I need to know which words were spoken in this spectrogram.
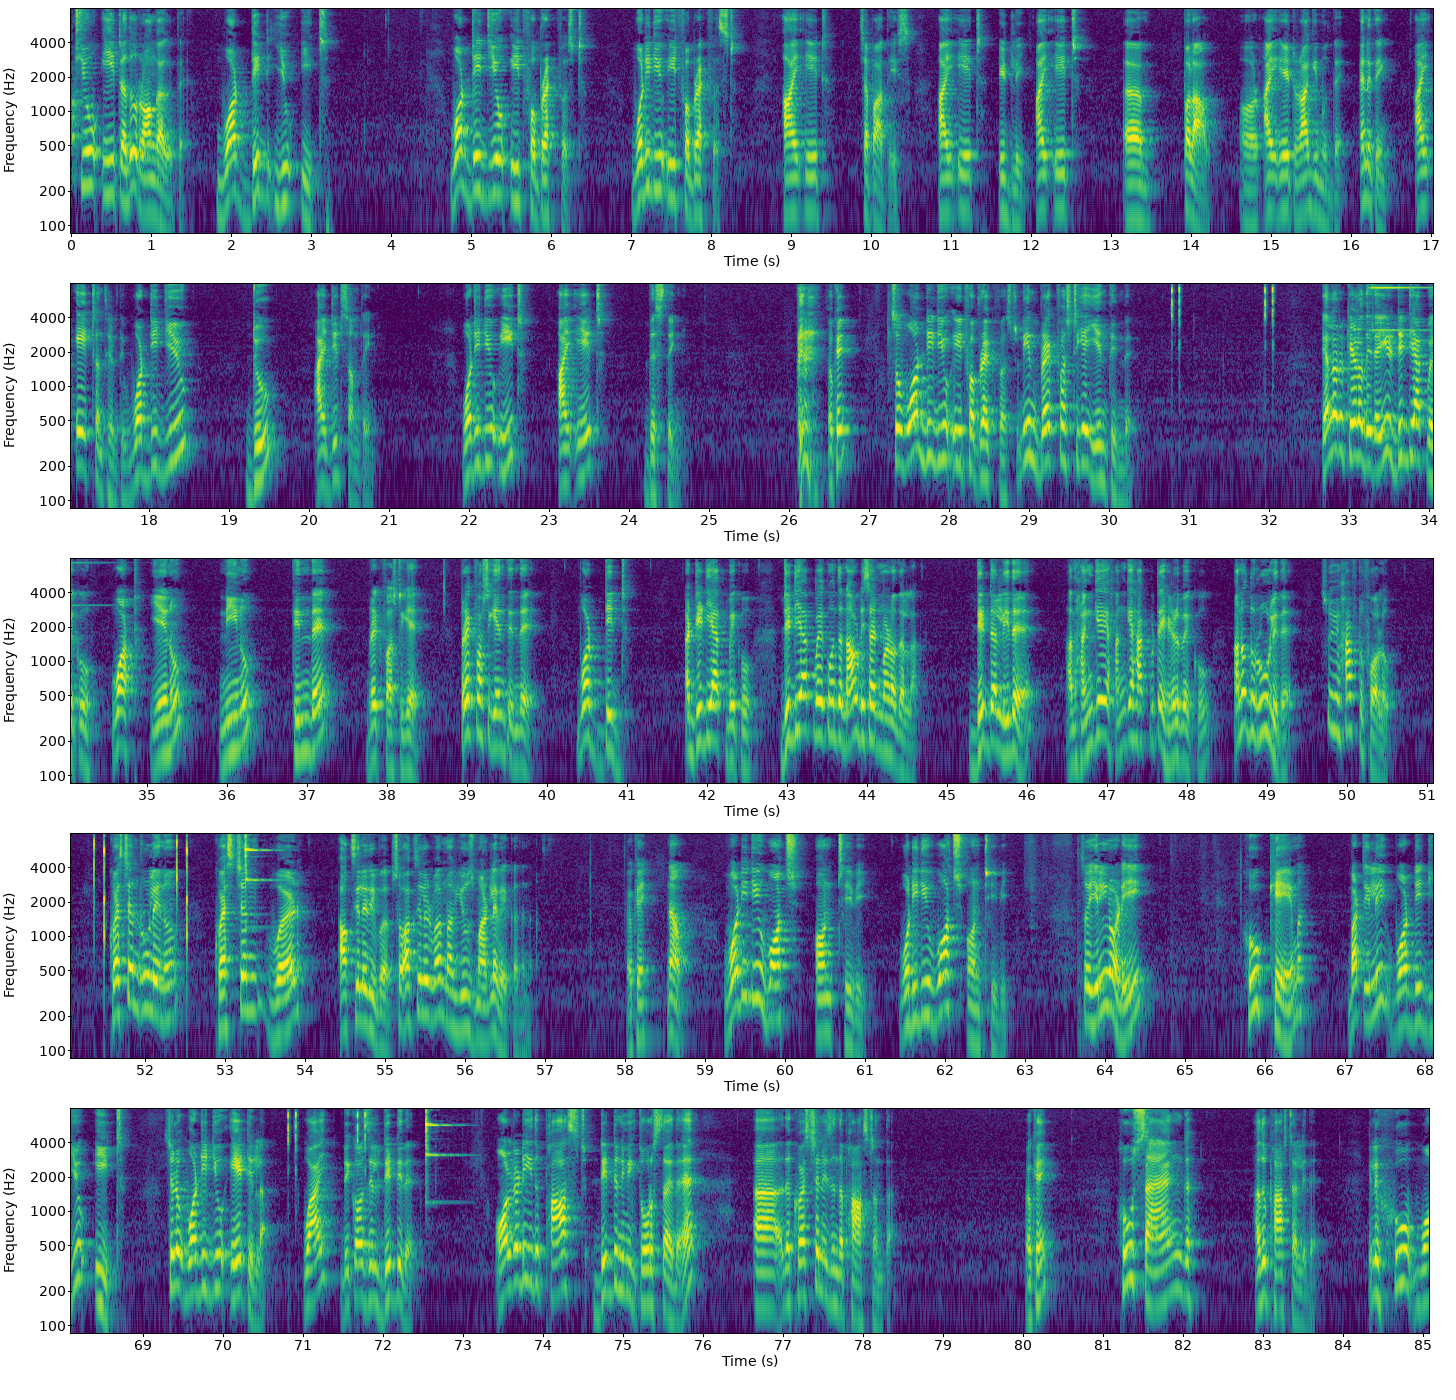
What you eat ಅದು wrong ಆಗುತ್ತೆ. What did you eat what did you eat for breakfast what did you eat for breakfast I ate chapatis I ate idli I ate pulao or I ate ragi mudde anything I ate ಅಂತ ಹೇಳ್ತೀವಿ. What did you do I did something what did you eat I ate this thing okay so what did you eat for breakfast ನೀನು ಬ್ರೇಕ್ಫಾಸ್ಟಿಗೆ ಏನು ತಿಂದೆ? ಎಲ್ಲರೂ ಕೇಳೋದಿದೆ, ಈ did ಯಾಕೆ ಬೇಕು? ವಾಟ್ ಏನು? ನೀನು ತಿಂದೆ ಬ್ರೇಕ್ಫಾಸ್ಟಿಗೆ ಬ್ರೇಕ್ಫಾಸ್ಟಿಗೆ ಏನು ತಿಂದೆ? ವಾಟ್ ಡಿಡ್ ಆ ಡಿಡ್ ಯಾಕೆ ಬೇಕು? ಡಿಡ್ ಯಾಕೆ ಬೇಕು ಅಂತ ನಾವು ಡಿಸೈಡ್ ಮಾಡೋದಲ್ಲ. ಡಿಡ್ ಅಲ್ಲಿ ಇದೆ, ಅದು ಹಾಗೆ ಹಾಗೆ ಹಾಕ್ಬಿಟ್ಟೆ ಹೇಳಬೇಕು ಅನ್ನೋದು ರೂಲ್ ಇದೆ. So you have to follow question rule ಏನು? Question word auxiliary verb so auxiliary verb ನಾವು ಯೂಸ್ ಮಾಡಲೇಬೇಕು ಅದನ್ನು. ನಾವು what did you watch on T V what did you watch on T so ಇಲ್ಲಿ ನೋಡಿ ಹೂ ಕೇಮ್ ಬಟ್ ಇಲ್ಲಿ what did you eat so ಇಲ್ಲಿ what did you ate ಇಲ್ಲ why because ಇಲ್ಲಿ ಡಿಡ್ ಇದೆ ಆಲ್ರೆಡಿ ಇದು ಫಾಸ್ಟ್ ಡಿಡ್ ನಿಮಗೆ ತೋರಿಸ್ತಾ ಇದೆ the question is in the past ಅಂತ ಓಕೆ ಹೂ ಸ್ಯಾಂಗ್ ಅದು ಫಾಸ್ಟಲ್ಲಿದೆ ಇಲ್ಲಿ ಹೂ ವಾ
